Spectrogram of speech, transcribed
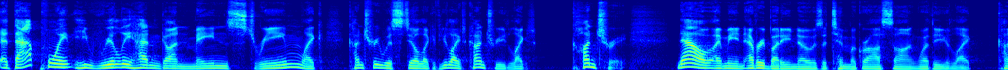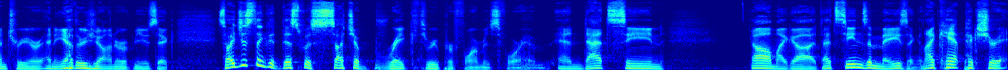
at that point, he really hadn't gone mainstream. Like, country was still like, if you liked country, you liked country. Now, I mean, everybody knows a Tim McGraw song, whether you like country or any other genre of music. So I just think that this was such a breakthrough performance for him. And that scene, oh my God, that scene's amazing. And I can't picture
